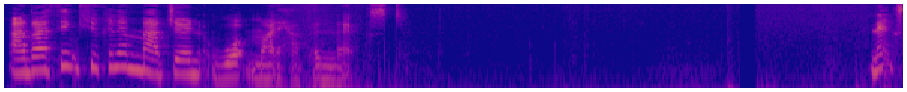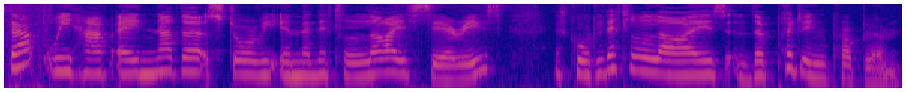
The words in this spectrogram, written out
And I think you can imagine what might happen next. Next up, we have another story in the Lyttle Lies series. It's called Lyttle Lies The Pudding Problem,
